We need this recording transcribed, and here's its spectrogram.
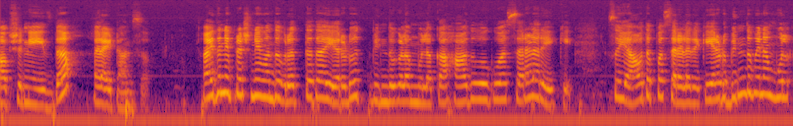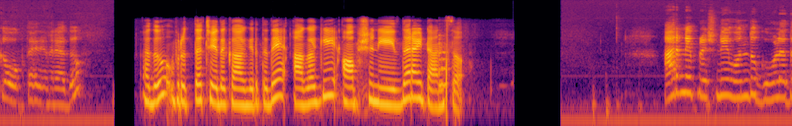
option A is the right answer ಐದನೇ ಪ್ರಶ್ನೆ ಒಂದು ವೃತ್ತದ ಎರಡು ಬಿಂದುಗಳ ಮೂಲಕ ಹಾದು ಹೋಗುವ ಸರಳ ರೇಖೆ. ಸೊ ಯಾವ್ದಪ್ಪ ಸರಳ ರೇಖೆ? ಎರಡು ಬಿಂದುವಿನ ಮೂಲಕ ಹೋಗ್ತಾ ಇದೆ ಅಂದ್ರೆ ಅದು? ಅದು ವೃತ್ತ ಛೇದಕ ಆಗಿರ್ತದೆ. ಹಾಗಾಗಿ option A is the right answer ಆರನೇ ಪ್ರಶ್ನೆ ಒಂದು ಗೋಳದ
